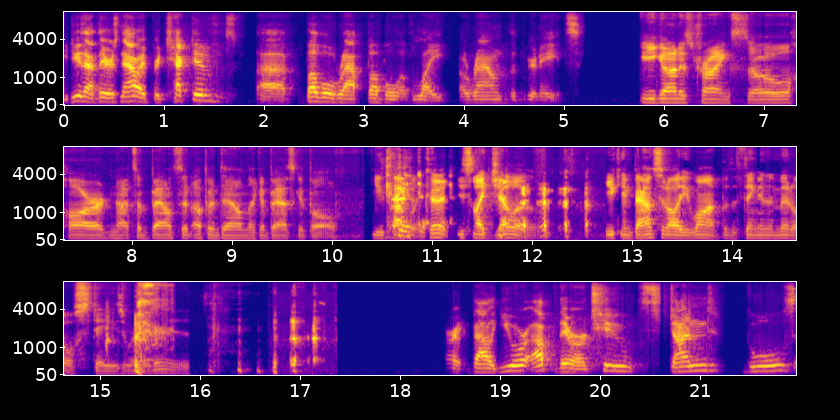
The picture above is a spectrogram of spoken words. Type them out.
You do that. There's now a protective uh, bubble wrap bubble of light around the grenades. Egon is trying so hard not to bounce it up and down like a basketball. You probably could. It's like Jello. You can bounce it all you want, but the thing in the middle stays where it is. All right, Val, you are up. There are two stunned ghouls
